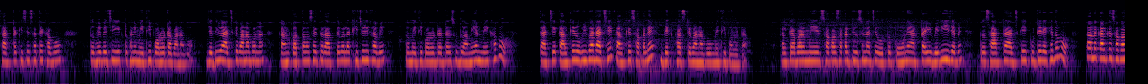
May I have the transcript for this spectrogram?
শাকটা কিসের সাথে খাব? তো ভেবেছি একটুখানি মেথি পরোটা বানাবো। যদিও আজকে বানাবো না, কারণ কর্তামশাই তো রাত্রেবেলা খিচুড়ি খাবে। তো মেথি পরোটাটা শুধু আমি আর মেয়ে খাব? তার চেয়ে কালকে রবিবার আছে, কালকে সকালে ব্রেকফাস্টে বানাবো মেথি পরোটা। কালকে আবার মেয়ের সকাল সকাল টিউশন আছে, ও তো পৌনে আটটায় বেরিয়ে যাবে। তো শাকটা আজকেই কুটে রেখে দেবো তাহলে কালকে সকাল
